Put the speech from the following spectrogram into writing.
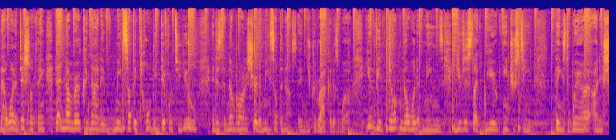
Now, one additional thing, that number could not mean something totally different to you. And it's the number on the shirt that means something else. And you could rock it as well. Even if you don't know what it means and you just like weird, interesting things to wear on your shirt,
